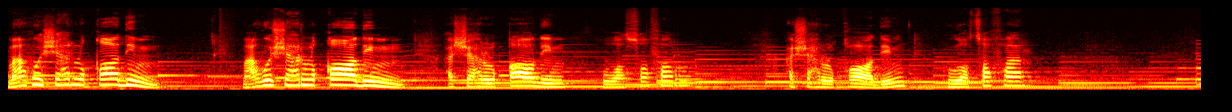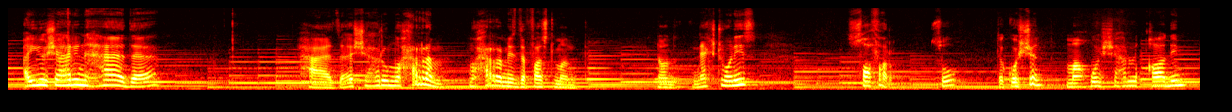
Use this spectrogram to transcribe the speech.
ما هو الشهر القادم؟ ما هو الشهر القادم؟ الشهر القادم هو صفر. الشهر القادم هو صفر. أي شهر هذا؟ هذا شهر محرم. محرم is the first month. Now the next one is صفر. So the question ما هو الشهر القادم؟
